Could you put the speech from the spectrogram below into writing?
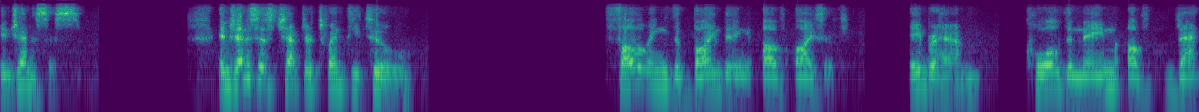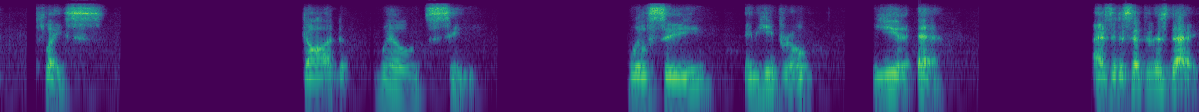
in Genesis. In Genesis chapter 22, following the binding of Isaac, Abraham called the name of that place God will see. Will see in Hebrew, Yireh, as it is said to this day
